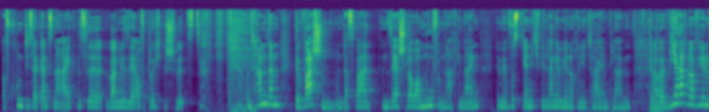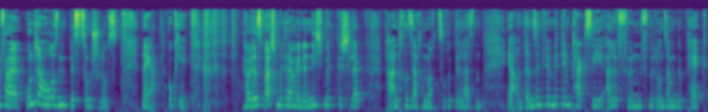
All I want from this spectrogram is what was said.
aufgrund dieser ganzen Ereignisse waren wir sehr oft durchgeschwitzt und haben dann gewaschen. Und das war ein sehr schlauer Move im Nachhinein, denn wir wussten ja nicht, wie lange wir noch in Italien bleiben. Genau. Aber wir hatten auf jeden Fall Unterhosen bis zum Schluss. Naja, okay. Aber das Waschmittel haben wir dann nicht mitgeschleppt, ein paar andere Sachen noch zurückgelassen. Ja, und dann sind wir mit dem Taxi, alle fünf, mit unserem Gepäck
